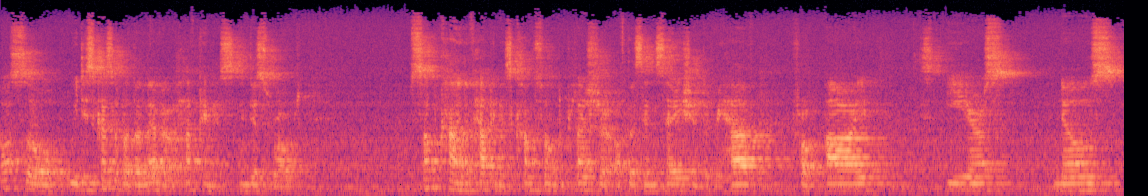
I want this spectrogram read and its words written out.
also, we discussed about the level of happiness in this world. Some kind of happiness comes from the pleasure of the sensation that we have from eye, ears, nose,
